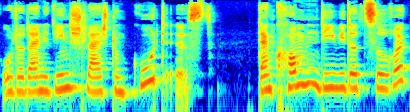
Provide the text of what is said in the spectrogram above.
oder deine Dienstleistung gut ist, dann kommen die wieder zurück.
